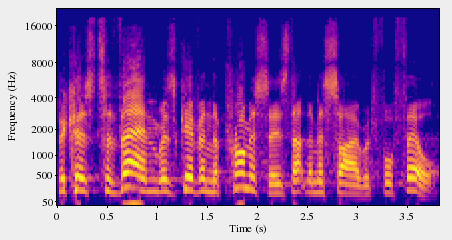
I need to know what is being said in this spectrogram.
because to them was given the promises that the Messiah would fulfill.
